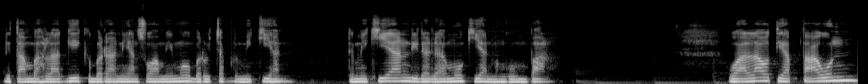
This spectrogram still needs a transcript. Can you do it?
Ditambah lagi keberanian suamimu berucap demikian. Demikian di dadamu kian menggumpal. Walau tiap tahun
